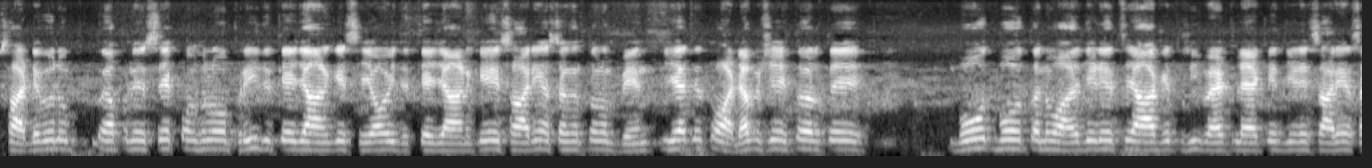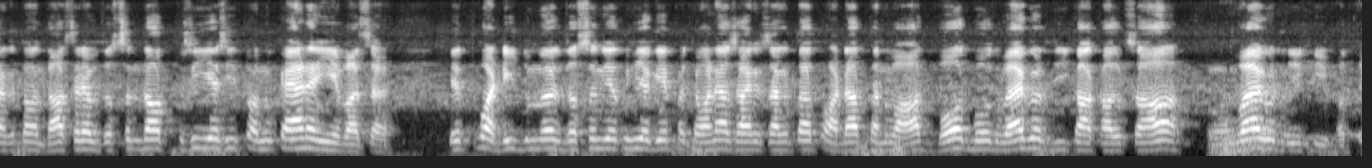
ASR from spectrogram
ਸਾਡੇ ਵੱਲੋਂ ਆਪਣੇ ਸਿੱਖ ਕੌਂਸਲ ਨੂੰ ਫ੍ਰੀ ਦਿੱਤੇ ਜਾਣਗੇ, ਸੇਵਾ ਵੀ ਦਿੱਤੇ ਜਾਣਗੇ। ਸਾਰੀਆਂ ਸੰਗਤਾਂ ਨੂੰ ਬੇਨਤੀ ਹੈ ਤੇ ਤੁਹਾਡਾ ਵਿਸ਼ੇਸ਼ ਤੌਰ ਤੇ ਬਹੁਤ ਬਹੁਤ ਧੰਨਵਾਦ। ਜਿਹੜੇ ਇੱਥੇ ਆ ਕੇ ਤੁਸੀਂ ਬੈਠ ਲੈ ਕੇ, ਜਿਹੜੇ ਸਾਰੀਆਂ ਸੰਗਤਾਂ ਨੂੰ ਦੱਸ ਰਹੇ ਹੋ, ਦੱਸਣ ਦਾ ਤੁਸੀਂ, ਅਸੀਂ ਤੁਹਾਨੂੰ ਕਹਿਣਾ ਹੀ ਹੈ ਬਸ। ਇਹ ਤੁਹਾਡੀ ਜ਼ਿੰਮੇਵਾਰੀ ਦੱਸਣ ਦੀ ਹੈ, ਤੁਸੀਂ ਅੱਗੇ ਪਹੁੰਚਾਉਣਾ ਸਾਰੇ ਸੰਗਤਾਂ ਤੁਹਾਡਾ ਧੰਨਵਾਦ ਬਹੁਤ ਬਹੁਤ ਵਾਹਿਗੁਰੂ ਜੀ ਕਾ ਖਾਲਸਾ ਵਾਹਿਗੁਰੂ ਜੀ ਕੀ ਫਤਿਹ।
